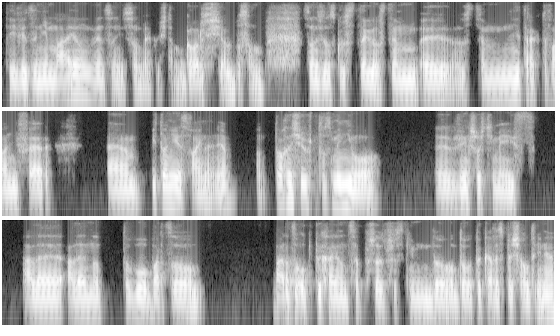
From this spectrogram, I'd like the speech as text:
tej wiedzy nie mają, więc oni są jakoś tam gorsi albo są, są w związku z, tego, z, tym, y, z tym nietraktowani fair. I to nie jest fajne, nie? Trochę się już to zmieniło y, w większości miejsc, ale, ale no, to było bardzo, bardzo odpychające przede wszystkim do, do, do kawy specialty, nie?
